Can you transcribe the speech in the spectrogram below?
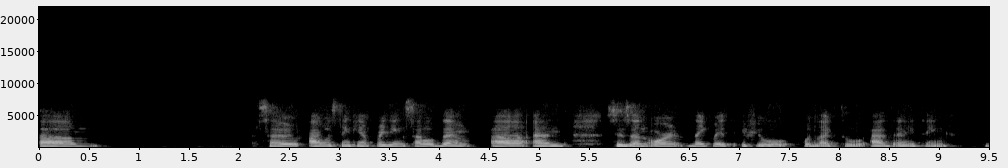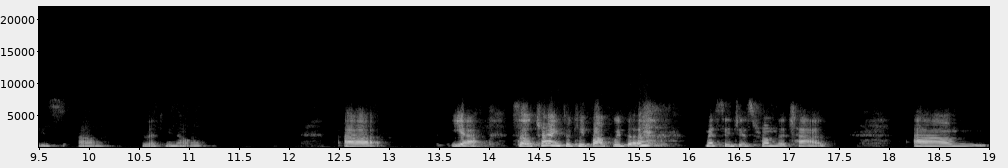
Um, so I was thinking of reading some of them. Uh, and Susan or Naquith, if you would like to add anything, please uh, let me know. Uh, yeah, so trying to keep up with the messages from the chat. Um,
